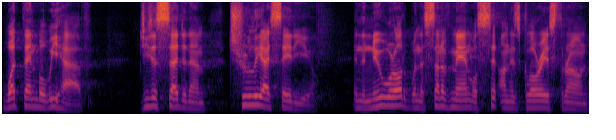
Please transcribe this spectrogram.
What then will we have? Jesus said to them, Truly I say to you, in the new world, when the Son of Man will sit on his glorious throne,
